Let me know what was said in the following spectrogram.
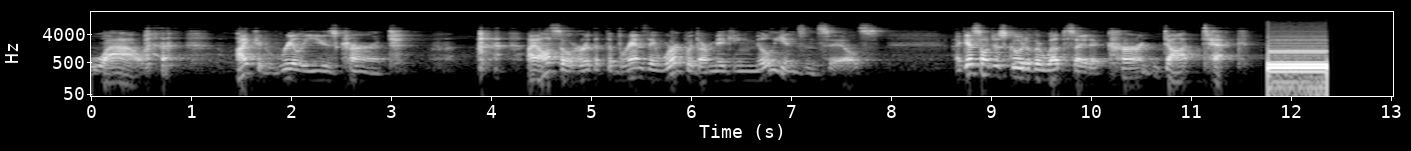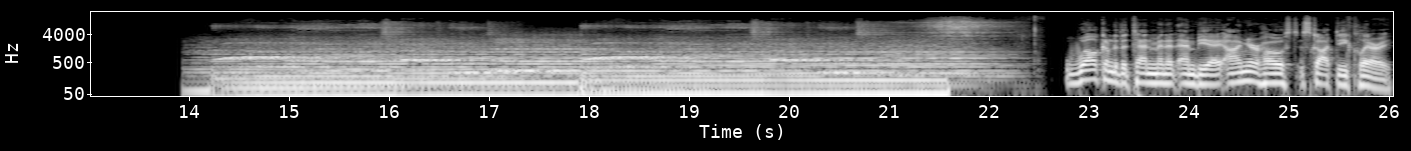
Wow, I could really use Current. I also heard that the brands they work with are making millions in sales. I guess I'll just go to their website at current.tech. Welcome to the 10 Minute MBA. I'm your host, Scott D. Clary.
